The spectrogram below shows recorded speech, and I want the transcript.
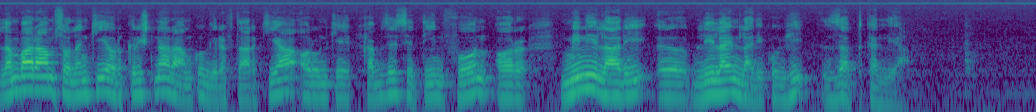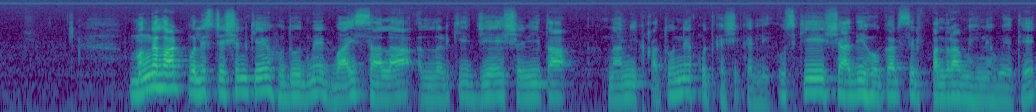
लंबा राम सोलंकी और कृष्णा राम को गिरफ़्तार किया और उनके कब्जे से तीन फ़ोन और मिनी लारी लीलाइन लारी को भी जब्त कर लिया। मंगलहाट पुलिस स्टेशन के हदूद में एक 22 साल लड़की जे शवीता नामी खातून ने खुदकशी कर ली। उसकी शादी होकर सिर्फ़ पंद्रह महीने हुए थे।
